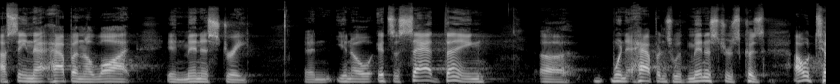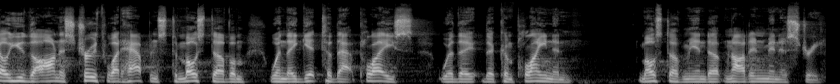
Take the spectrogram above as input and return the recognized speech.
I've seen that happen a lot in ministry. And, you know, it's a sad thing uh, when it happens with ministers because I will tell you the honest truth what happens to most of them when they get to that place where they, they're complaining. Most of them end up not in ministry.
